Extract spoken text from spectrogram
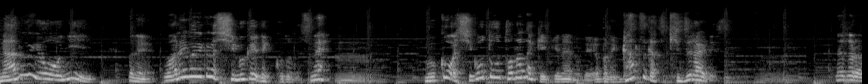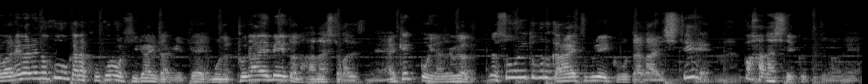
なるようにやっぱね我々から仕向けていくことですね。うん。向こうは仕事を取らなきゃいけないのでやっぱねガツガツ来づらいですだから我々の方から心を開いてあげてもうねプライベートな話とかですね結構やるわけ。そういうところからアイスブレイクをお互いしてまあ話していくっていうのはね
